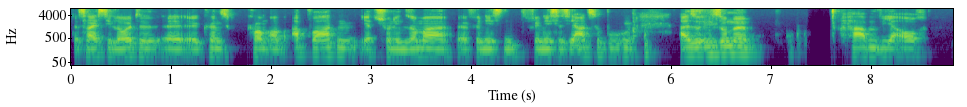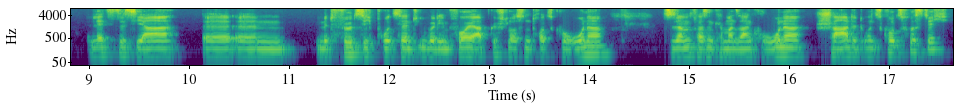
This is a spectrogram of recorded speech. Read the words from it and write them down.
Das heißt, die Leute äh, können es kaum abwarten, jetzt schon den Sommer äh, für, nächsten, für nächstes Jahr zu buchen. Also in Summe haben wir auch letztes Jahr äh, ähm, mit 40 Prozent über dem Vorjahr abgeschlossen, trotz Corona. Zusammenfassend kann man sagen, Corona schadet uns kurzfristig.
